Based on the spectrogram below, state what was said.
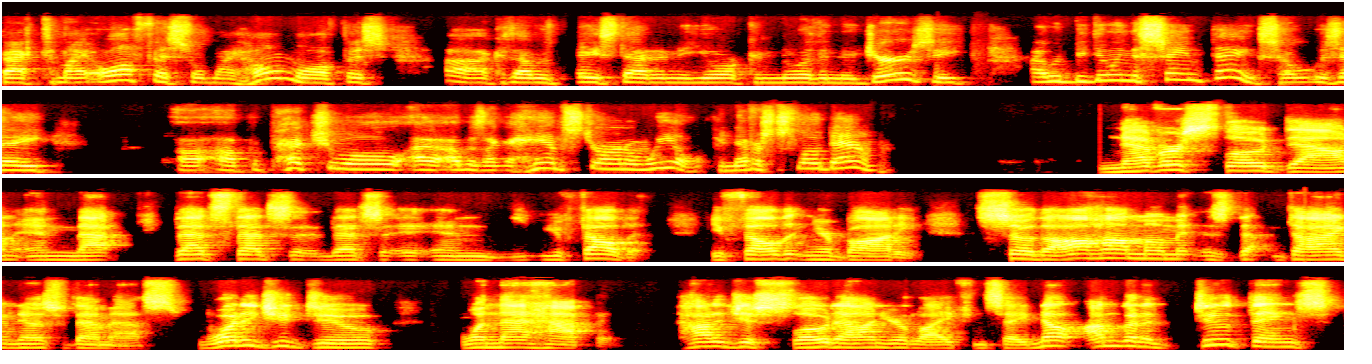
back to my office or my home office, because uh, I was based out in New York and Northern New Jersey, I would be doing the same thing. So it was a, a, a perpetual, I, I was like a hamster on a wheel. I never slowed down never slowed down and that that's that's that's and you felt it. You felt it in your body. So the aha moment is diagnosed with ms what did you do when that happened? How did you slow down your life and say no i'm going to do things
